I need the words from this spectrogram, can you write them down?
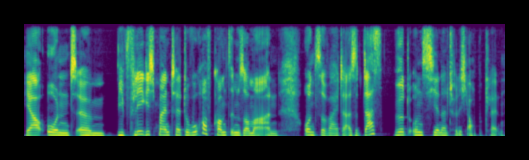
Ja, und ähm, wie pflege ich mein Tattoo? Worauf kommt es im Sommer an? Und so weiter. Also das wird uns hier natürlich auch begleiten.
